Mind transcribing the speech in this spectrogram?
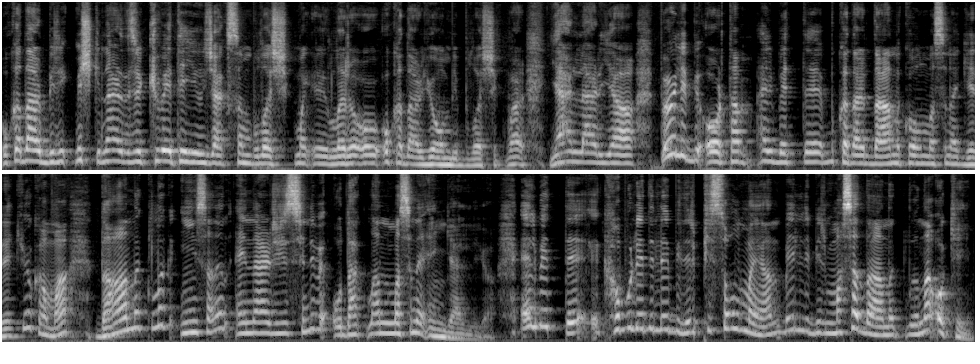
o kadar birikmiş ki neredeyse küvete yığacaksın bulaşıkları. O, o kadar yoğun bir bulaşık var. Yerler yağ. Böyle bir ortam elbette bu kadar dağınık olmasına gerek yok ama dağınıklık insanın enerjisini ve odaklanmasını engelliyor. Elbette e, kabul edilebilir, pis olmayan belli bir masa dağınıklığına okeyim.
